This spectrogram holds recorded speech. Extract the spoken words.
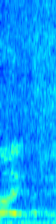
Fire.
